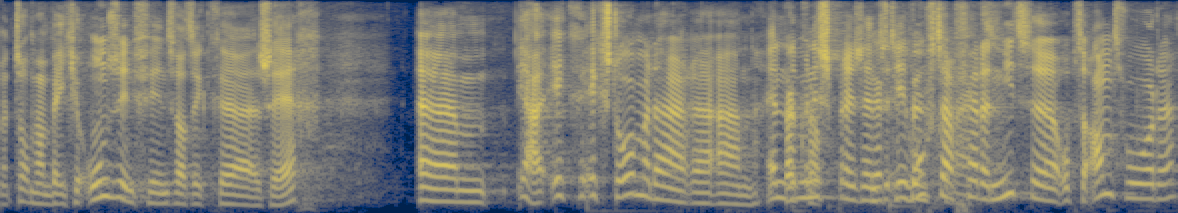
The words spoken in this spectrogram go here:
maar toch maar een beetje onzin vindt wat ik uh, zeg. Um, ja, ik, ik stoor me daar uh, aan. En de minister-president hoeft daar verder niet uh, op te antwoorden.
